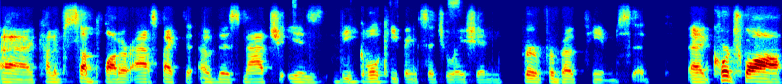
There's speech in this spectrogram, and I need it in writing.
uh, kind of subplot or aspect of this match is the goalkeeping situation for for both teams. Uh, Courtois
